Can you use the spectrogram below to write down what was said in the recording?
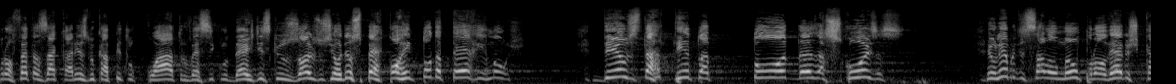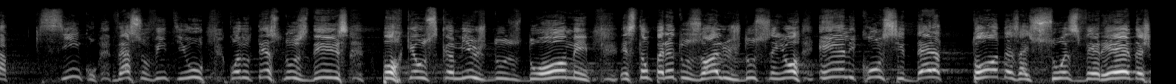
profeta Zacarias, no capítulo 4, versículo 10, diz que os olhos do Senhor Deus percorrem toda a terra, irmãos. Deus está atento a todas as coisas. Eu lembro de Salomão, Provérbios 5, verso 21, quando o texto nos diz: Porque os caminhos do, do homem estão perante os olhos do Senhor, ele considera todas as suas veredas,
